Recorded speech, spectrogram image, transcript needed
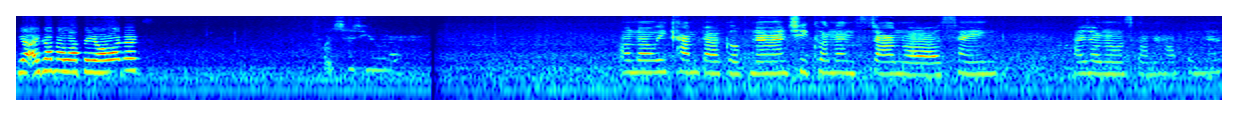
Yeah, I don't know what they ordered. Oh no, we can't back up now and she couldn't understand what I was saying. I don't know what's gonna happen now.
